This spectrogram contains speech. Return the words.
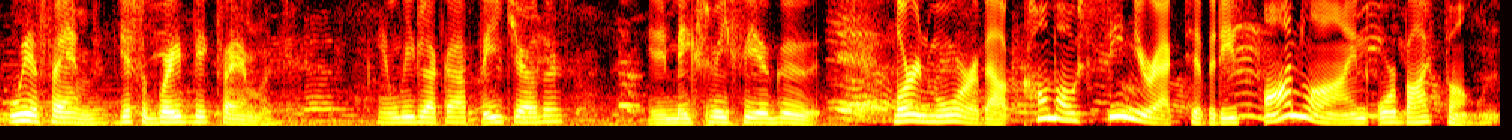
We're a family, just a great big family. And we look out for each other, and it makes me feel good. Learn more about Como senior activities online or by phone.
